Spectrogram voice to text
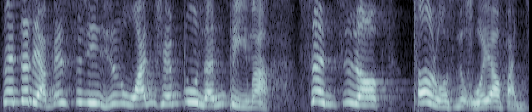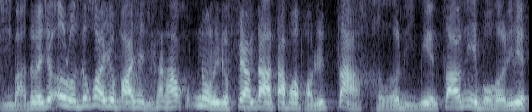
所以这两边事情你是完全不能比嘛，甚至哦。俄罗斯我也要反击嘛，对不对？就俄罗斯后来又发现，你看他弄了一个非常大的大炮跑去炸河里面，炸到聂伯河里面，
